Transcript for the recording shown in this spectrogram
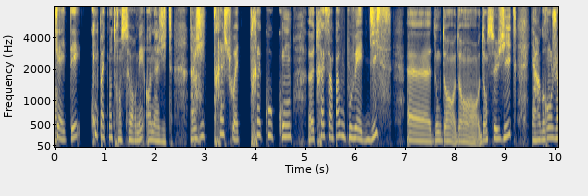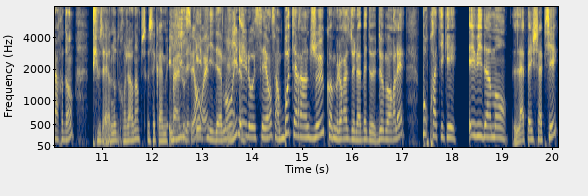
qui a été complètement transformée en un gîte. Un Ah. gîte très chouette, très cocon, euh, très sympa. Vous pouvez être 10 euh, donc dans, dans, dans ce gîte. Il y a un grand jardin. Puis vous avez un autre grand jardin, puisque c'est quand même Bah, l'île, ouais. évidemment. Et l'océan, c'est un beau terrain de jeu, comme le reste de la baie de, de Morlaix, pour pratiquer évidemment la pêche à pied.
